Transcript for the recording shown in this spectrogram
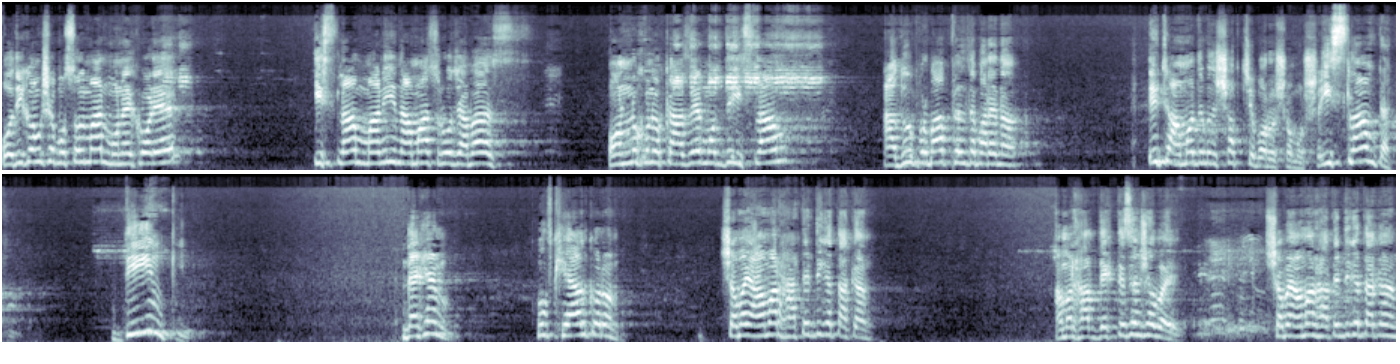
অধিকাংশ মুসলমান মনে করে ইসলাম মানি নামাজ, রোজ রোজাবাস অন্য কোনো কাজের মধ্যে ইসলাম আদৌ প্রভাব ফেলতে পারে না। এটা আমাদের মধ্যে সবচেয়ে বড় সমস্যা। ইসলামটা কি? দিন কি? দেখেন, খুব খেয়াল করুন। সবাই আমার হাতের দিকে তাকান। আমার হাত দেখতেছেন সবাই? সবাই আমার হাতের দিকে তাকান।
